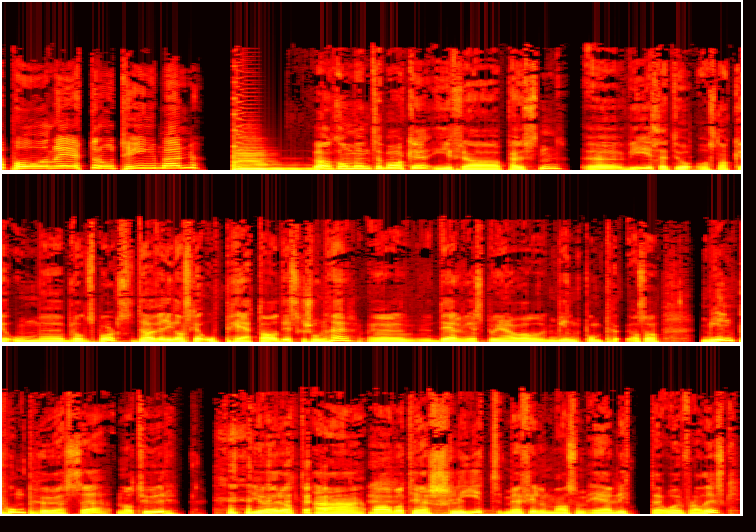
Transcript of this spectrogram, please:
Hører på Retrotimen! Velkommen tilbake ifra pausen. Eh, Vi sitter jo og snakker om eh, Bloodsports. Det har vært ganske oppheta diskusjon her, eh, delvis pga. min pompø... Altså, min pompøse natur gjør at jeg av og til sliter med filmer som er litt overfladisk.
